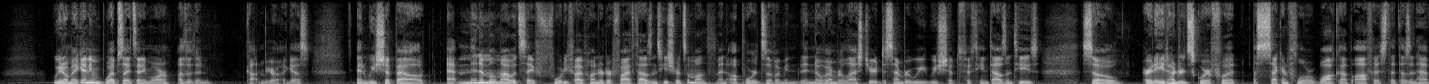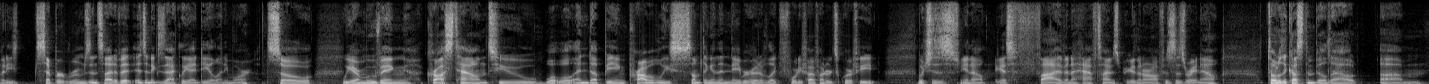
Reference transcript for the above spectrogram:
We don't make any websites anymore, other than Cotton Bureau, I guess. And we ship out at minimum, I would say 4,500 or 5,000 t-shirts a month and upwards of, I mean, in November last year, December, we, we shipped 15,000 tees. So or an 800 square foot, a second floor walk up office that doesn't have any separate rooms inside of it isn't exactly ideal anymore. So we are moving across town to what will end up being probably something in the neighborhood of like 4,500 square feet, which is, you know, I guess five and a half times bigger than our office is right now. Totally custom build out, um,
